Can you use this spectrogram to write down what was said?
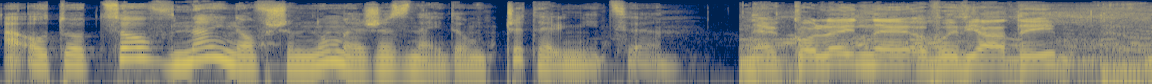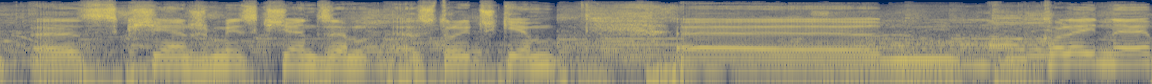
A oto co w najnowszym numerze znajdą czytelnicy. Kolejne wywiady e, z księżmi, z księdzem Stryczkiem. Kolejne e,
